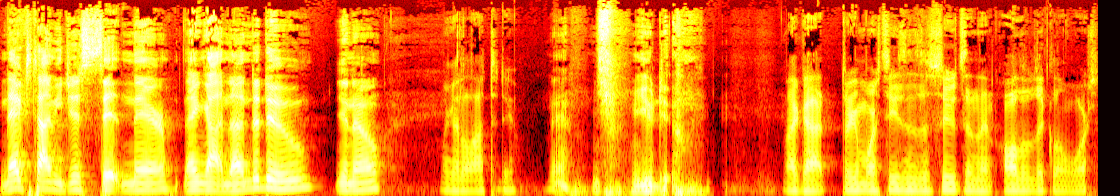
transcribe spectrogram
next time you just sitting there, ain't got nothing to do, you know. I got a lot to do. Yeah, you do. I got three more seasons of Suits and then all of the Clone Wars.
